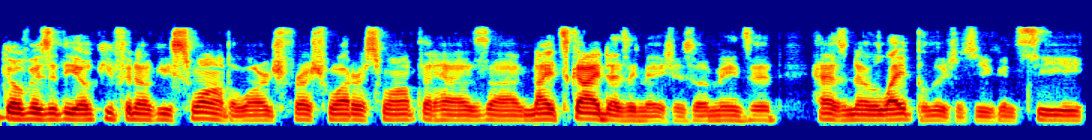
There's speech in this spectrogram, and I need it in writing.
go visit the Okefenokee Swamp, a large freshwater swamp that has a night sky designation. So it means it has no light pollution, so you can see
